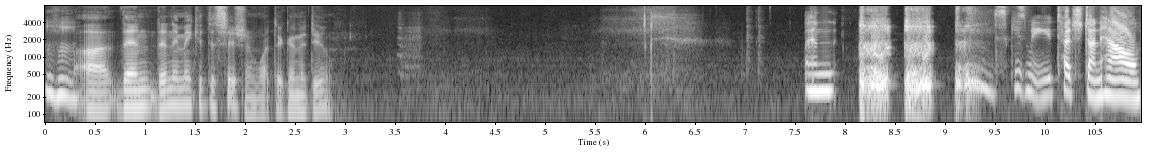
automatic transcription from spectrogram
uh, then then they make a decision what they're going to do. And excuse me, you touched on how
